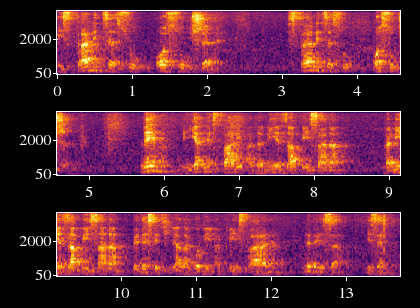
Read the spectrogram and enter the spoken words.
i stranice su osušene. Stranice su osušene. Nema ni jedne stvari, a da nije zapisana da nije zapisana 50.000 godina prije stvaranja nebesa i zemlje.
